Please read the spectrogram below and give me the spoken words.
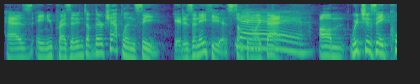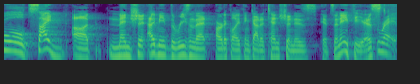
has a new president of their chaplaincy. It is an atheist, something like that um, which is a cool side uh, mention. I mean, the reason that article I think got attention is it's an atheist, Right.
